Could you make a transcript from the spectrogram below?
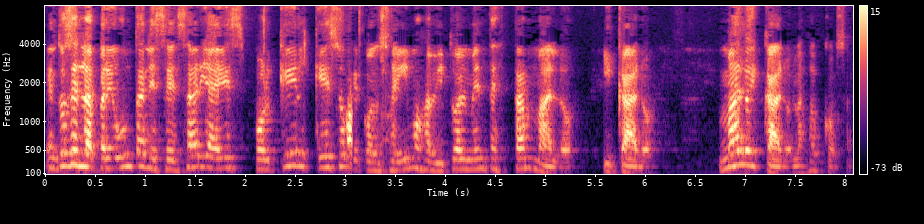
Entonces la pregunta necesaria es, ¿por qué el queso que conseguimos habitualmente es tan malo y caro? Malo y caro, las dos cosas.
